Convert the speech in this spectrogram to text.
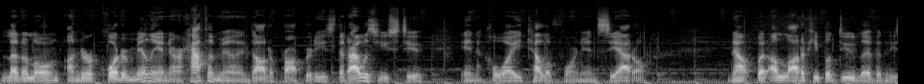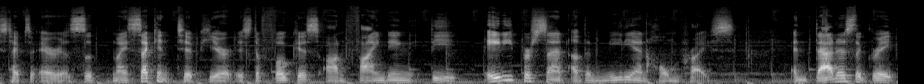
let alone under a quarter million or half a million dollar properties that I was used to in Hawaii, California, and Seattle. Now, but a lot of people do live in these types of areas. So, my second tip here is to focus on finding the 80% of the median home price. And that is the great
